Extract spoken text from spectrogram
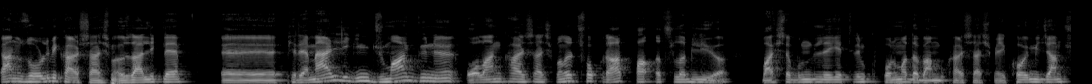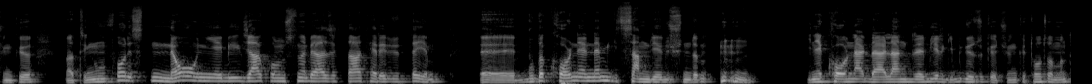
yani zorlu bir karşılaşma özellikle e, Premier Lig'in Cuma günü olan karşılaşmaları çok rahat patlatılabiliyor. Başta bunu dile getireyim kuponuma da ben bu karşılaşmayı koymayacağım. Çünkü Nottingham Forest'in ne oynayabileceği konusunda birazcık daha tereddütteyim. Ee, burada kornerine mi gitsem diye düşündüm. Yine korner değerlendirebilir gibi gözüküyor. Çünkü Tottenham'ın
